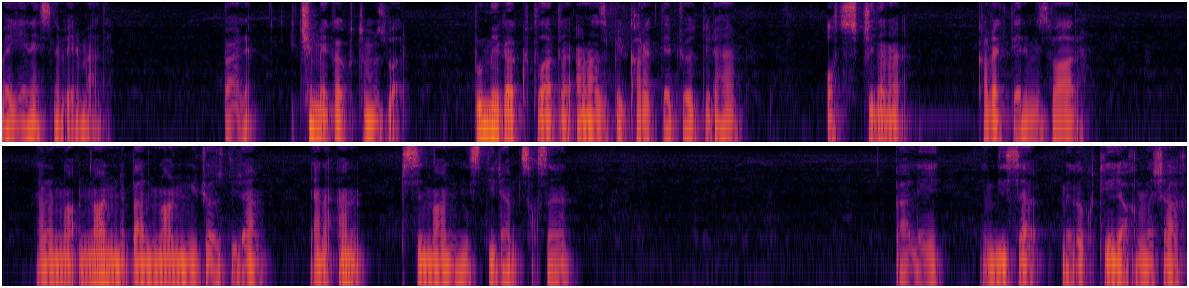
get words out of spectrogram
Yenə heç nə vermədi. Bəli, 2 mega kutumuz var. Bu mega kutulardan ən az bir karakter gözləyirəm. 32 dənə karakterimiz var. Yəni na Nanni, bəli Nanni gözləyirəm. Yəni ən pisi Nanni istəyirəm çıxsın. Bəli, indi isə mega kutuya yaxınlaşaq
